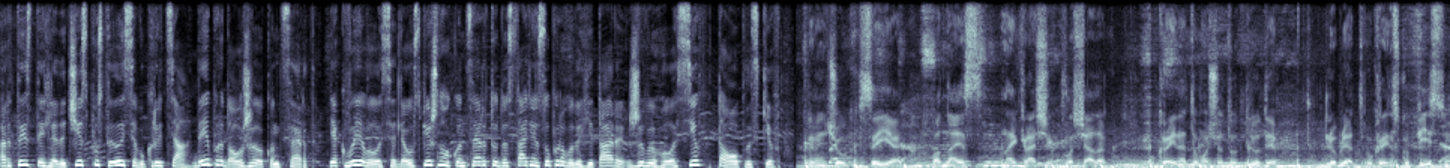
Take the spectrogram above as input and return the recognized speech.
Артисти і глядачі спустилися в укриття, де й продовжили концерт. Як виявилося, для успішного концерту достатньо супроводу гітари, живих голосів та оплесків. Кременчук це є одна із найкращих площадок України, тому що тут люди люблять українську пісню.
